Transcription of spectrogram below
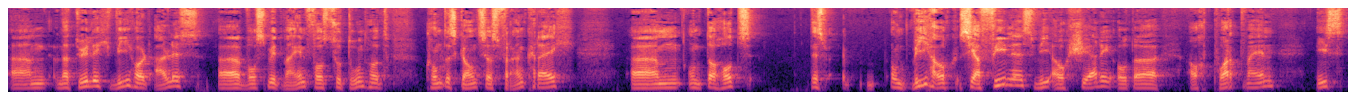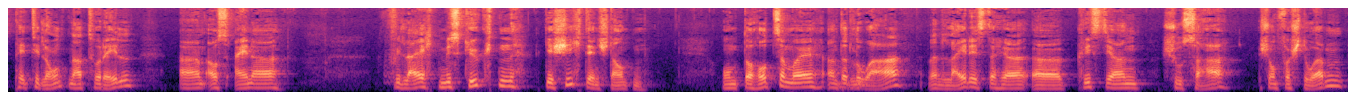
Ähm, natürlich, wie halt alles, äh, was mit Wein fast zu tun hat, kommt das Ganze aus Frankreich. Ähm, und da hat es das, und wie auch sehr vieles, wie auch Sherry oder auch Portwein, ist Petillon naturell ähm, aus einer vielleicht missglückten Geschichte entstanden. Und da hat's einmal an der Loire, weil leider ist der Herr äh, Christian Choussard schon verstorben,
